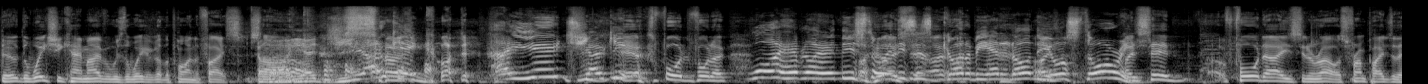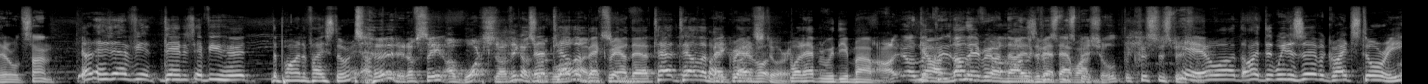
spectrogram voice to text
The, the week she came over was the week I got the pie in the face. So, Oh, you're joking. God. Are you joking? Yeah, it was four, four days. Why haven't I heard this story? I this said- has I- got to be added on to I- your story. I said uh, four days in a row. I was front page of the Herald Sun. have you, Dan, have you heard the pie in the face story? I've heard it. I've seen. it. I've watched it. I think I saw Now, it tell the live. I've seen background now. Tell, tell the Oh, background great what, story. what happened with your mum. On Go on, Chris- not the- everyone on knows about Christmas that one. special, The Christmas special. Yeah, well, I, we deserve a great story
